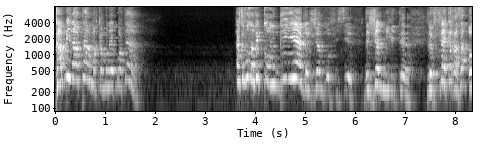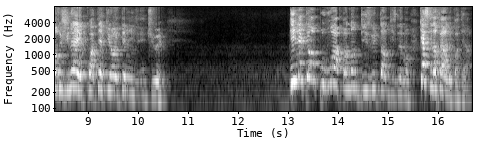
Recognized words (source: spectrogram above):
Kabila ata makambo na Équateur. Est-ce que vous savez combien de jeunes officiers, de jeunes militaires, le fait qu'Araza originaire Équateur qui ont été tués Il était au pouvoir pendant 18 ans, 19 ans. Qu'est-ce qu'il a fait à l'Équateur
